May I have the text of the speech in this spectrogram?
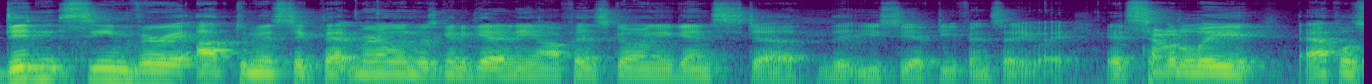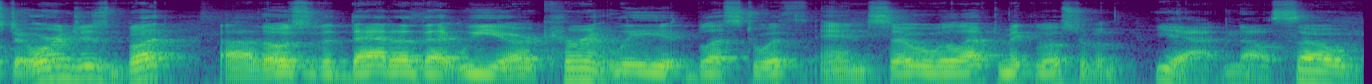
didn't seem very optimistic that Maryland was going to get any offense going against uh, the UCF defense anyway. It's totally apples to oranges, but uh, those are the data that we are currently blessed with, and so we'll have to make the most of them. Yeah, no. So,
